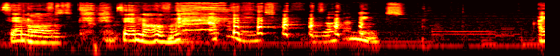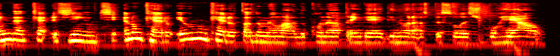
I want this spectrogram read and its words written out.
Você é nova. Você é nova. Exatamente. exatamente. Ainda quero. Gente, eu não quero. Eu não quero estar do meu lado quando eu aprender a ignorar as pessoas, tipo, real.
